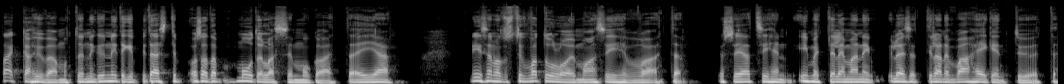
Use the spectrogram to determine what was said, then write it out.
taikka hyvä, mutta niin niitäkin pitää sitten osata muutella sen mukaan, että ei jää niin sanotusti vatuloimaan siihen vaan, että jos sä jäät siihen ihmettelemään, niin yleensä tilanne vaan heikentyy, että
